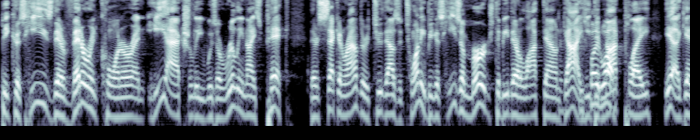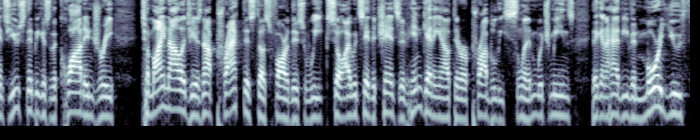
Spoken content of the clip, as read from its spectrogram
Because he's their veteran corner, and he actually was a really nice pick, their second rounder in 2020, because he's emerged to be their lockdown guy. He's he did well. not play, yeah, against Houston because of the quad injury. To my knowledge, he has not practiced thus far this week, so I would say the chances of him getting out there are probably slim, which means they're going to have even more youth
